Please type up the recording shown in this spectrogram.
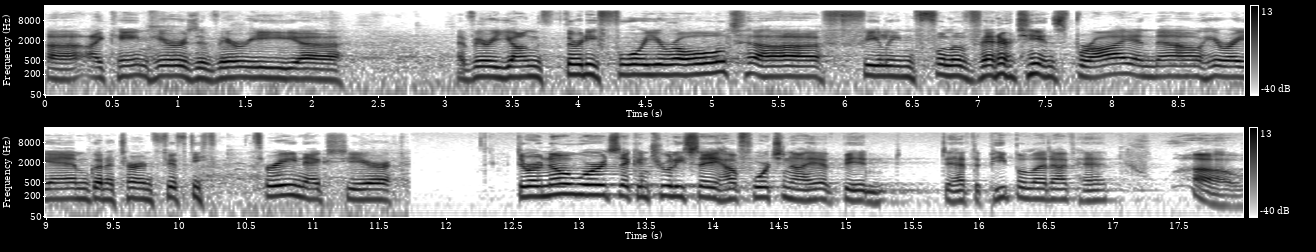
Uh, I came here as a very, uh, a very young 34-year-old, uh, feeling full of energy and spry, and now here I am, going to turn 53 next year. There are no words that can truly say how fortunate I have been to have the people that I've had. Whoa,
